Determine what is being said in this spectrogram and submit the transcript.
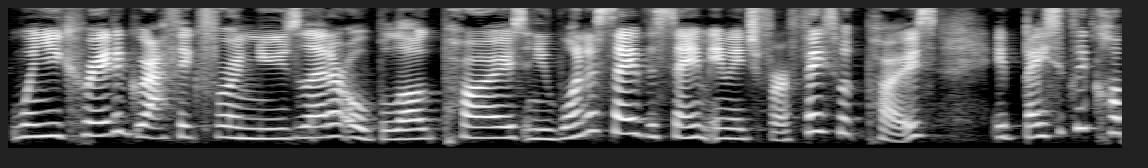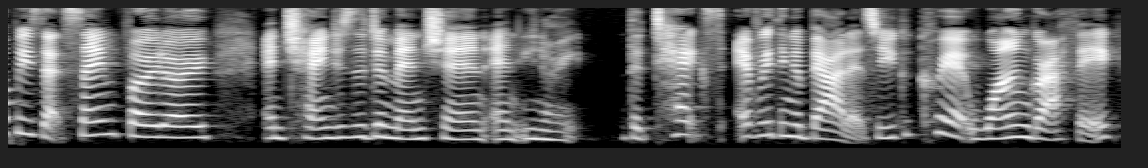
when you create a graphic for a newsletter or blog post and you want to save the same image for a Facebook post, it basically copies that same photo and changes the dimension and, you know, the text, everything about it. So you could create one graphic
